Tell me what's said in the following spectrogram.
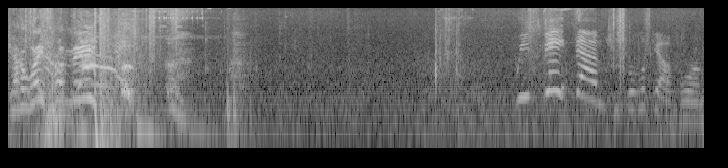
Get away from me! We beat them. Keep a lookout for them.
